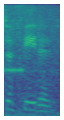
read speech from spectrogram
Defeated.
